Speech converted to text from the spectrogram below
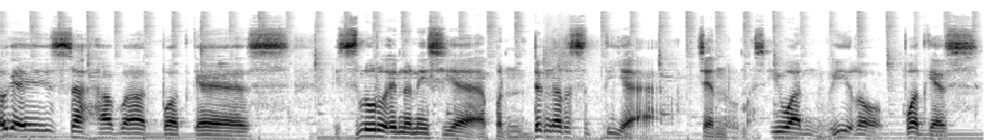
Oke, sahabat podcast di seluruh Indonesia, pendengar setia channel Mas Iwan Wiro Podcast.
